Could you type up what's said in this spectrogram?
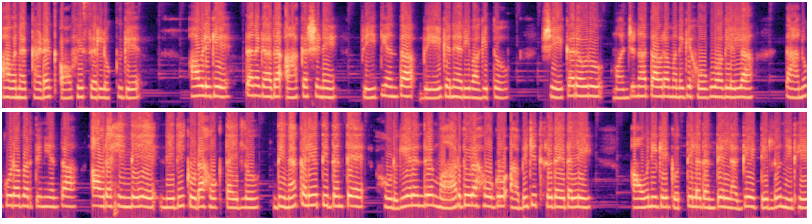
ಅವನ ಖಡಕ್ ಆಫೀಸರ್ ಲುಕ್ಗೆ. ಅವಳಿಗೆ ತನಗಾದ ಆಕರ್ಷಣೆ, ಪ್ರೀತಿ ಅಂತ ಬೇಗನೆ ಅರಿವಾಗಿತ್ತು. ಶೇಖರ್ ಅವರು, ಮಂಜುನಾಥ ಅವರ ಮನೆಗೆ ಹೋಗುವಾಗಲೆಲ್ಲ ತಾನು ಕೂಡ ಬರ್ತೀನಿ ಅಂತ ಅವರ ಹಿಂದೆಯೇ ನಿಧಿ ಕೂಡ ಹೋಗ್ತಾ ಇದ್ಲು. ದಿನ ಕಳೆಯುತ್ತಿದ್ದಂತೆ ಹುಡುಗಿಯರೆಂದ್ರೆ ಮಾರು ದೂರ ಹೋಗೋ ಅಭಿಜಿತ್ ಹೃದಯದಲ್ಲಿ ಅವನಿಗೆ ಗೊತ್ತಿಲ್ಲದಂತೆ ಲಗ್ಗೆ ಇಟ್ಟಿದ್ಲು ನಿಧಿ.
